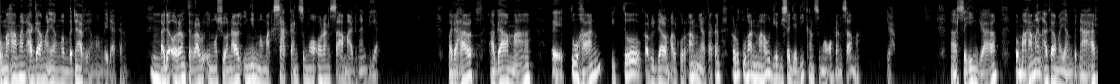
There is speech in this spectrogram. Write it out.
pemahaman agama yang membenar yang membedakan. Hmm. Ada orang terlalu emosional ingin memaksakan semua orang sama dengan dia. Padahal agama eh, Tuhan itu kalau di dalam Al-Quran menyatakan kalau Tuhan mau dia bisa jadikan semua orang sama. Ya. Nah, sehingga pemahaman agama yang benar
